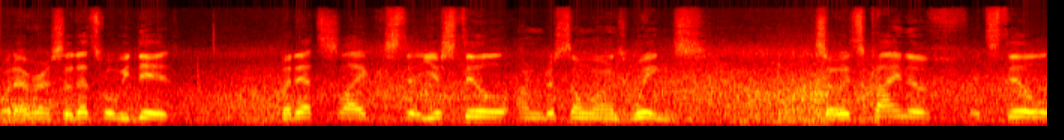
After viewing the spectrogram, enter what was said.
whatever. So that's what we did. But that's like st- you're still under someone's wings. So it's kind of, it's still,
